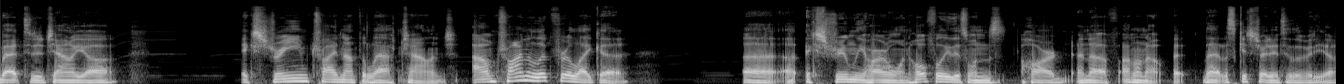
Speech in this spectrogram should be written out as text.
back to the channel, y'all. Extreme try not to laugh challenge. I'm trying to look for like a, a, a extremely hard one. Hopefully this one's hard enough. I don't know. But that let's get straight into the video.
